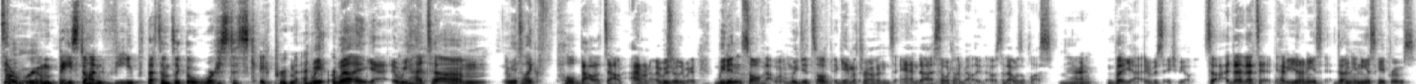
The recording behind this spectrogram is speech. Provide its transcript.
didn't room based on Veep. That sounds like the worst escape room ever. We well, yeah, we had to um we had to like pull ballots out. I don't know. It was really weird. We didn't solve that one. We did solve Game of Thrones and uh, Silicon Valley though, so that was a plus. All right. But yeah, it was HBO. So uh, that, that's it. Have you done any done any escape rooms?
